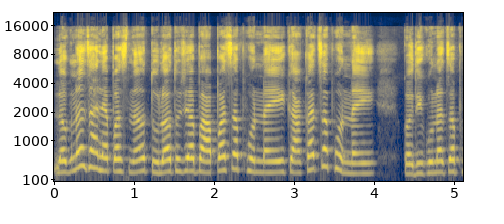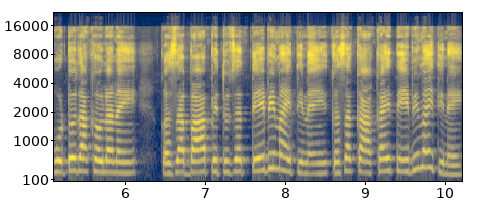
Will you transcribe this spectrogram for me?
लग्न झाल्यापासनं तुला तुझ्या बापाचा फोन नाही काकाचा फोन नाही कधी कुणाचा फोटो दाखवला नाही कसा बाप आहे तुझा ते बी माहिती नाही कसा काका आहे ते बी माहिती नाही.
